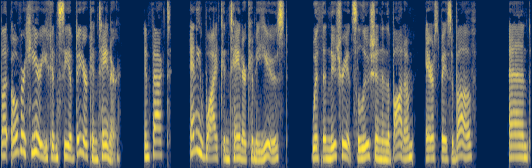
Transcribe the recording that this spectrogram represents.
but over here you can see a bigger container. In fact, any wide container can be used, with the nutrient solution in the bottom, airspace above, and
